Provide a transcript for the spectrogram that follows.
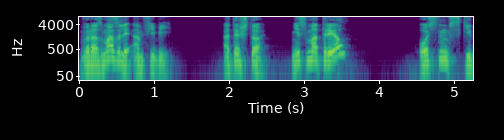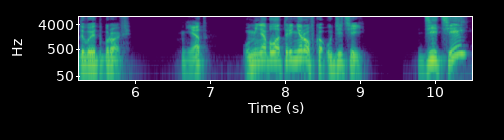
вы размазали амфибий? А ты что, не смотрел? Остин вскидывает бровь. Нет. У меня была тренировка у детей. Детей?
